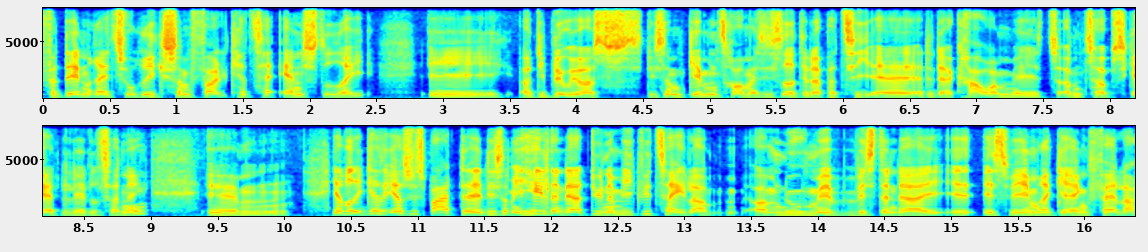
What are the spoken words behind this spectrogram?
for den retorik, som folk kan tage anstød af. Øh, og de blev jo også ligesom gennemtraumatiseret, det der parti af, af det der krav om, øh, om topskattelettelserne. Ikke? Øh, jeg ved ikke, jeg, jeg synes bare, at øh, ligesom i hele den der dynamik, vi taler om, om nu, med hvis den der øh, SVM-regering falder,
